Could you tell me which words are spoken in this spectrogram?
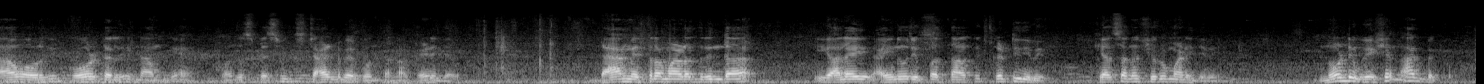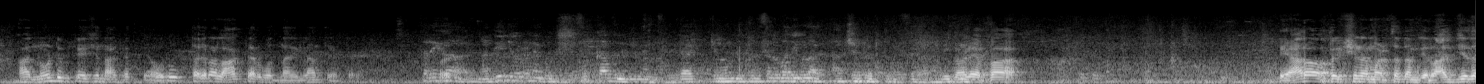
ನಾವು ಅವ್ರಿಗೆ ಕೋರ್ಟಲ್ಲಿ ನಮಗೆ ಒಂದು ಸ್ಪೆಸಿಫಿಕ್ ಸ್ಟ್ಯಾಂಡ್ ಬೇಕು ಅಂತ ನಾವು ಹೇಳಿದ್ದೆವು ಡ್ಯಾಮ್ ಎತ್ತರ ಮಾಡೋದ್ರಿಂದ ಈಗಾಗಲೇ ಐನೂರ ಇಪ್ಪತ್ನಾಲ್ಕು ಕಟ್ಟಿದ್ದೀವಿ ಕೆಲಸನ ಶುರು ಮಾಡಿದ್ದೀವಿ. ನೋಟಿಫಿಕೇಶನ್ ಆಗಬೇಕು. ಆ ನೋಟಿಫಿಕೇಶನ್ ಹಾಕೋಕ್ಕೆ ಅವರು ತಗರಲ್ಲಿ ಆಗ್ತಾ ಇರ್ಬೋದು ನಾನು ಇಲ್ಲ ಅಂತ ಹೇಳ್ತಾರೆ. ನೋಡಿಯಪ್ಪ ಯಾರೋ ಅಪೇಕ್ಷಣೆ ಮಾಡ್ತಾರೆ ನಮಗೆ ರಾಜ್ಯದ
